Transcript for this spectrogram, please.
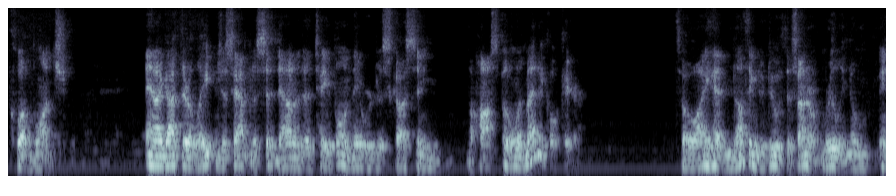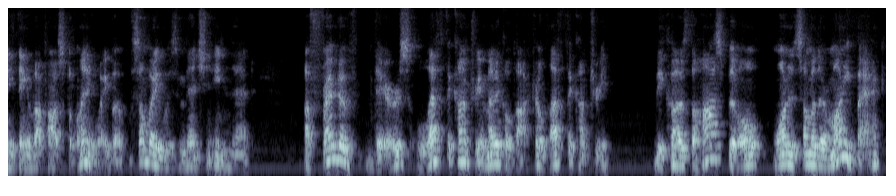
club lunch and I got there late and just happened to sit down at a table and they were discussing the hospital and medical care. So I had nothing to do with this. I don't really know anything about hospital anyway, but somebody was mentioning that a friend of theirs left the country, a medical doctor left the country because the hospital wanted some of their money back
